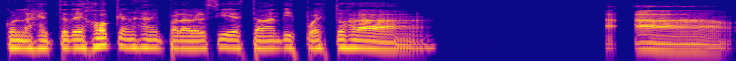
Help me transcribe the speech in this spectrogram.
con la gente de Hockenheim para ver si estaban dispuestos a, a,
